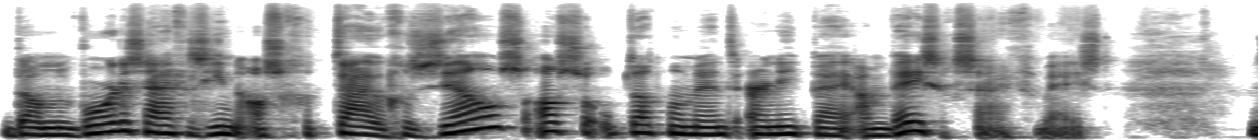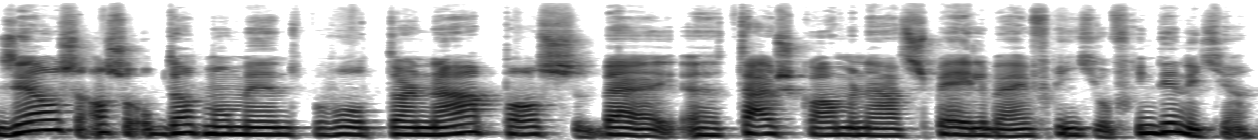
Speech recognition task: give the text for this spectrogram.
dan worden zij gezien als getuigen, zelfs als ze op dat moment er niet bij aanwezig zijn geweest. Zelfs als ze op dat moment bijvoorbeeld daarna pas bij uh, thuiskomen na het spelen bij een vriendje of vriendinnetje.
